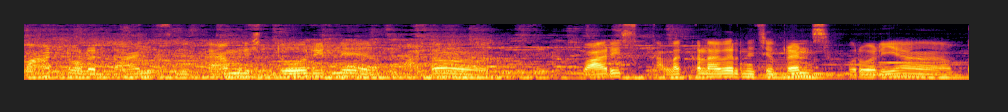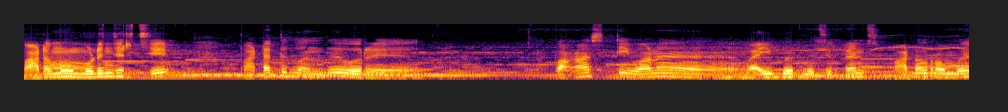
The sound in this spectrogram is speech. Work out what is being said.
பாட்டோட டான்ஸு ஃபேமிலி ஸ்டோரின்னு படம் வாரிஸ் கலக்கலாகவே இருந்துச்சு ஃப்ரெண்ட்ஸ் ஒரு வழியாக படமும் முடிஞ்சிருச்சு. படத்துக்கு வந்து ஒரு பாசிட்டிவான வைப் இருந்துச்சு ஃப்ரெண்ட்ஸ் படம் ரொம்ப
